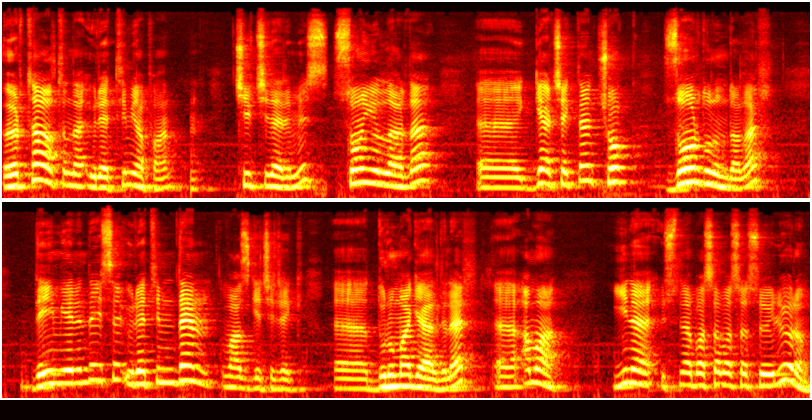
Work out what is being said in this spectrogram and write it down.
örtü altında üretim yapan çiftçilerimiz son yıllarda e, gerçekten çok zor durumdalar. Deyim yerindeyse üretimden vazgeçecek e, duruma geldiler. E, ama yine üstüne basa basa söylüyorum.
